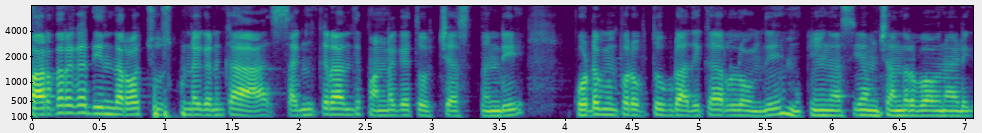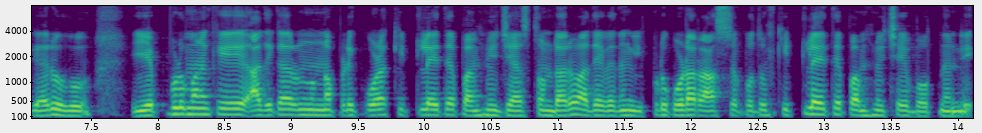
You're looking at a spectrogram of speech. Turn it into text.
ఫర్దర్‌గా దీని తర్వాత చూసుకుంటే గనక సంక్రాంతి పండగైతే వచ్చేస్తుంది కూటమి ప్రభుత్వం ఇప్పుడు అధికారంలో ఉంది. ముఖ్యంగా సీఎం చంద్రబాబు నాయుడు గారు ఎప్పుడు మనకి అధికారంలో ఉన్నప్పటికీ కూడా కిట్లు అయితే పంపిణీ చేస్తుంటారు. అదేవిధంగా ఇప్పుడు కూడా రాష్ట్ర ప్రభుత్వం కిట్లు అయితే పంపిణీ చేయబోతుందండి.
